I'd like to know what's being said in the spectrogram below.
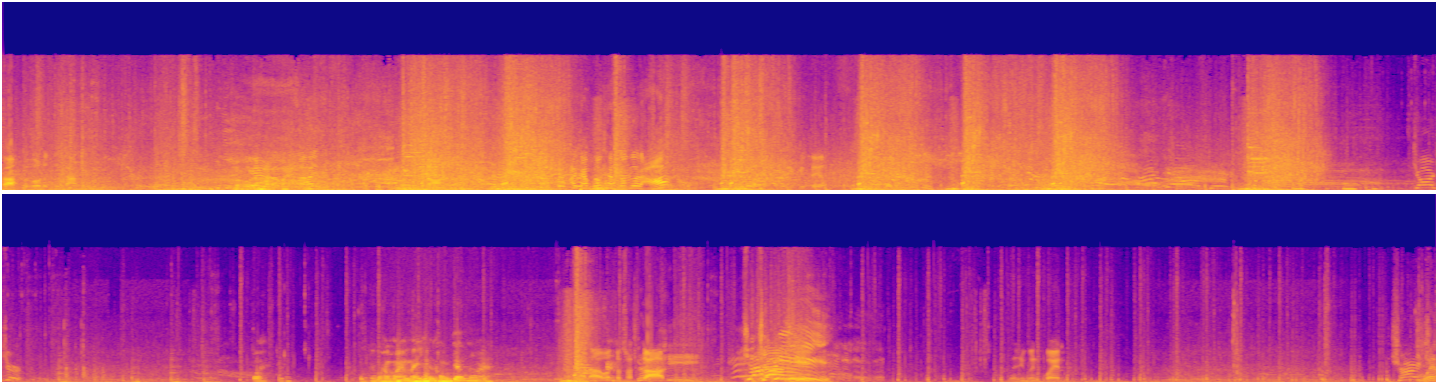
Đó, phải vô được cửa xanh Kìa, các bạn ơi. Ở trong cửa xanh có cửa đỏ. Kiếm tiếp Charger! ôi máy mày không chết nó à. Đâu mà có shotgun Jockey! Rất nhiều quen quen. Charge Nghe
